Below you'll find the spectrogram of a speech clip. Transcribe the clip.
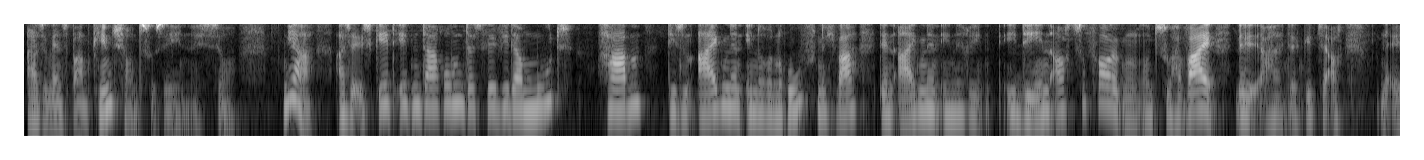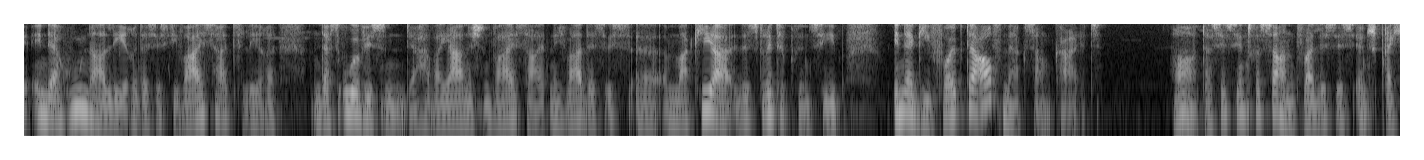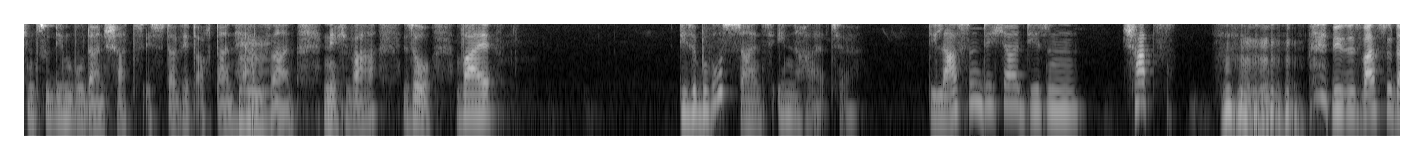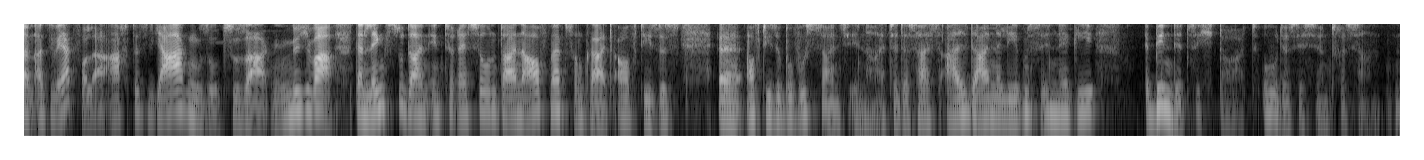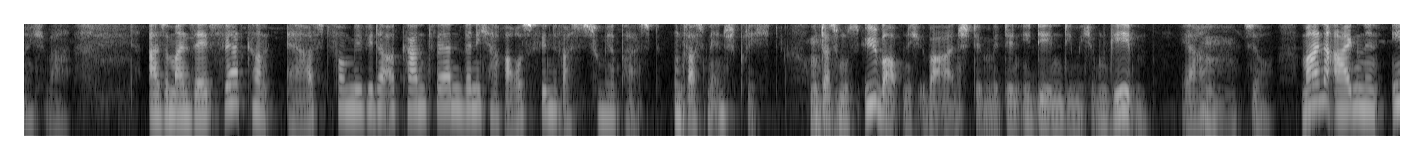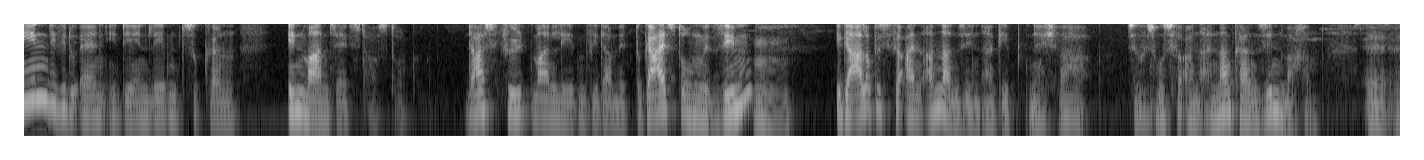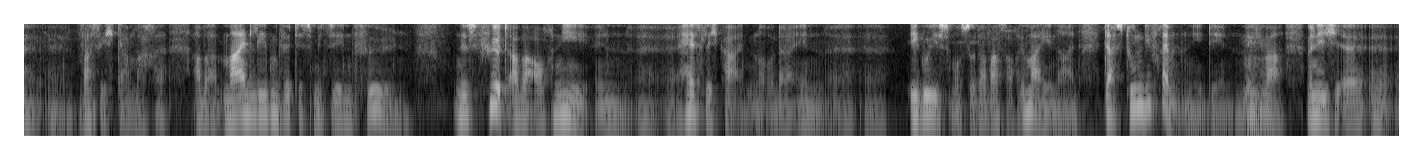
Also wenn es beim Kind schon zu sehen ist, so. Ja, also es geht eben darum, dass wir wieder Mut haben, diesem eigenen inneren Ruf, nicht wahr, den eigenen inneren Ideen auch zu folgen. Und zu Hawaii, äh, da gibt's ja auch äh, in der Huna-Lehre, das ist die Weisheitslehre, das Urwissen der hawaiianischen Weisheit, nicht wahr, das ist äh, Makia, das dritte Prinzip. Energie folgt der Aufmerksamkeit. Ah, das ist interessant, weil es ist entsprechend zu dem, wo dein Schatz ist, da wird auch dein Herz mhm. sein, nicht wahr? So, weil diese Bewusstseinsinhalte, die lassen dich ja diesen Schatz, dieses, was du dann als wertvoll erachtest, jagen sozusagen, nicht wahr? Dann lenkst du dein Interesse und deine Aufmerksamkeit auf dieses, äh, auf diese Bewusstseinsinhalte. Das heißt, all deine Lebensenergie bindet sich dort. Oh, das ist interessant, nicht wahr? Also mein Selbstwert kann erst von mir wieder erkannt werden, wenn ich herausfinde, was zu mir passt und was mir entspricht. Und das muss überhaupt nicht übereinstimmen mit den Ideen, die mich umgeben. Ja, mhm. so. Meine eigenen individuellen Ideen leben zu können in meinem Selbstausdruck. Das füllt mein Leben wieder mit Begeisterung, mit Sinn. Mhm. Egal, ob es für einen anderen Sinn ergibt, nicht wahr? So, es muss für einen anderen keinen Sinn machen, äh, äh, was ich da mache. Aber mein Leben wird es mit Sinn füllen. Es führt aber auch nie in äh, Hässlichkeiten oder in äh, äh Egoismus oder was auch immer hinein. Das tun die fremden Ideen, mhm. nicht wahr? Wenn ich äh, äh, äh,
